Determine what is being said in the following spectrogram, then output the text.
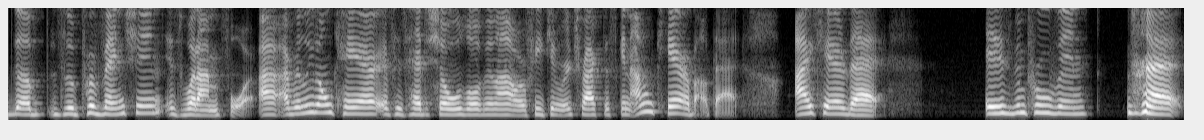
the the prevention is what I'm for. I, I really don't care if his head shows or not or if he can retract the skin. I don't care about that. I care that it has been proven that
